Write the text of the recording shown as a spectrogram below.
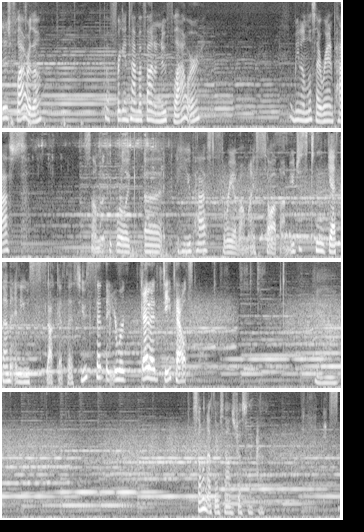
There's a flower though. About friggin' time I found a new flower. I mean, unless I ran past some that people were like, uh, you passed three of them. I saw them. You just didn't get them and you suck at this. You said that you were good at details. Yeah. Someone out there sounds just like that. It's me.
